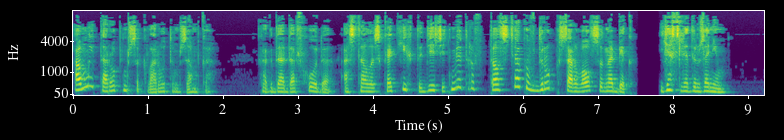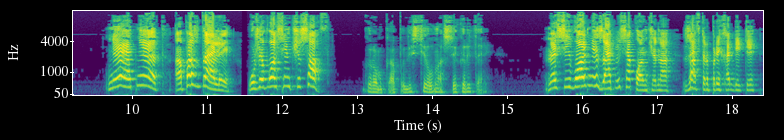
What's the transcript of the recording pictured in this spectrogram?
а мы торопимся к воротам замка. Когда до входа осталось каких-то десять метров, толстяк вдруг сорвался на бег. Я следом за ним. «Нет, нет, опоздали! Уже восемь часов!» — громко оповестил нас секретарь. «На сегодня запись окончена. Завтра приходите!»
